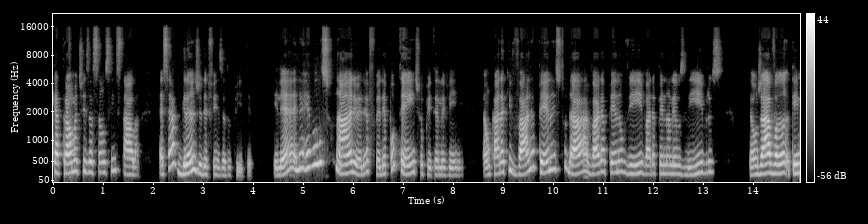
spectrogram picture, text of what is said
que a traumatização se instala. Essa é a grande defesa do Peter. Ele é, ele é revolucionário, ele é, ele é potente, o Peter Levine. É um cara que vale a pena estudar, vale a pena ouvir, vale a pena ler os livros. Então, já quem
